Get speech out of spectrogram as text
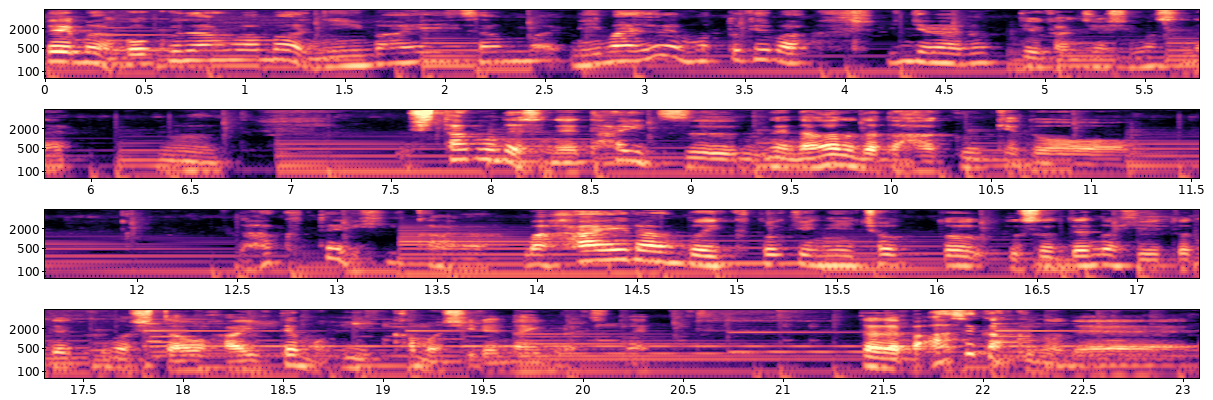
で、まあ、極暖はまあ2枚、3枚、2枚ぐらい持っとけばいいんじゃないのっていう感じがしますね。うん。下もですね、タイツ、ね、長野だと履くけど、なくていいかな。まあ、ハイランド行くときにちょっと薄手のヒートテックの下を履いてもいいかもしれないぐらいですね。ただやっぱ汗かくので、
